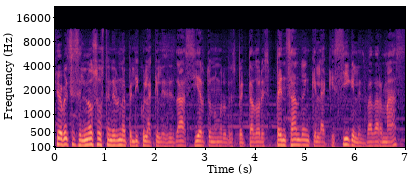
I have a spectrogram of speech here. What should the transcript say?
que a veces el no sostener una película que les da cierto número de espectadores, pensando en que la que sigue les va a dar más,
